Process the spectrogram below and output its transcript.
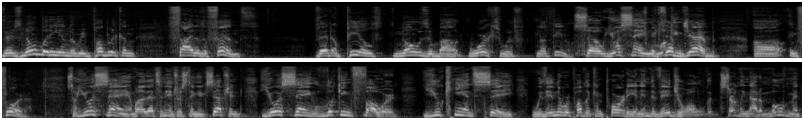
There's nobody in the Republican side of the fence that appeals, knows about, works with Latinos. So you're saying except looking... Jeb uh, in Florida. So you're saying, well, that's an interesting exception. You're saying, looking forward, you can see within the Republican Party an individual, certainly not a movement,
